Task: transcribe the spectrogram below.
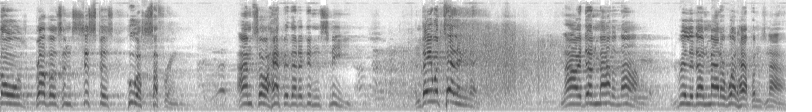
those brothers and sisters who are suffering. I'm so happy that I didn't sneeze. And they were telling me, now it doesn't matter now. It really doesn't matter what happens now.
